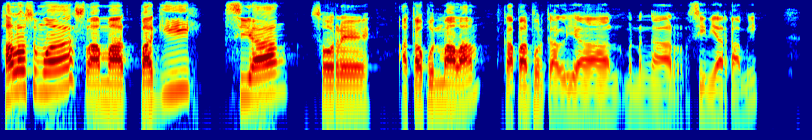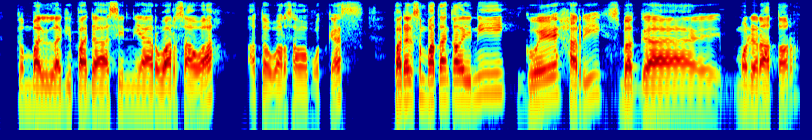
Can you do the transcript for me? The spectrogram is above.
Halo semua, selamat pagi, siang, sore, ataupun malam, kapan pun kalian mendengar siniar kami. Kembali lagi pada siniar Warsawa atau Warsawa Podcast. Pada kesempatan kali ini, gue Hari sebagai moderator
